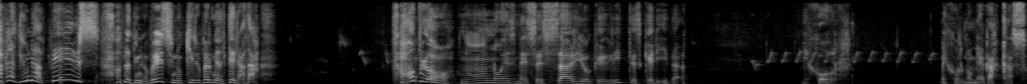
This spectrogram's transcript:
Habla de una vez. Habla de una vez si no quieres verme alterada. ¡Hablo! No, no es necesario que grites, querida. Mejor, mejor no me hagas caso.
